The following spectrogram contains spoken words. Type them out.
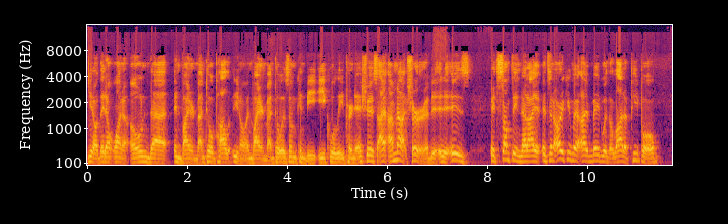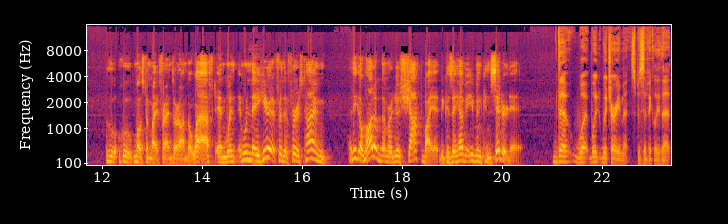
You know, they don't want to own that environmental, pol- you know, environmentalism can be equally pernicious. I, I'm not sure. it, it is it's something that I it's an argument I've made with a lot of people who who most of my friends are on the left and when when they hear it for the first time I think a lot of them are just shocked by it because they haven't even considered it. The what, what which argument specifically that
